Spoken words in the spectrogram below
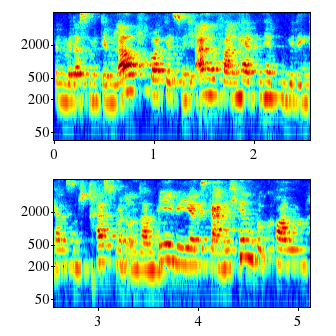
wenn wir das mit dem Laufsport jetzt nicht angefangen hätten, hätten wir den ganzen Stress mit unserem Baby jetzt gar nicht hinbekommen.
